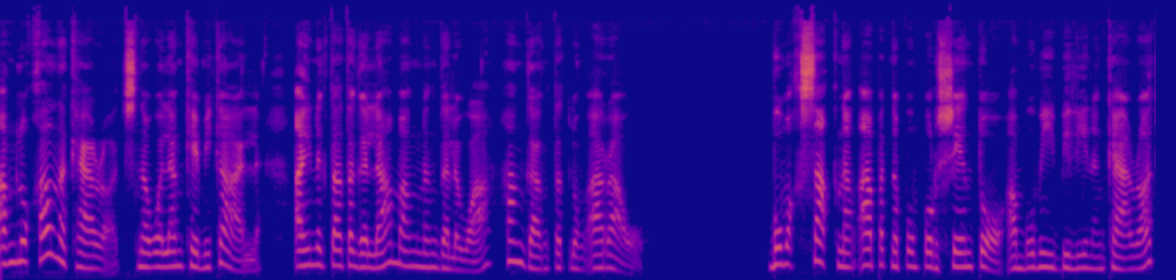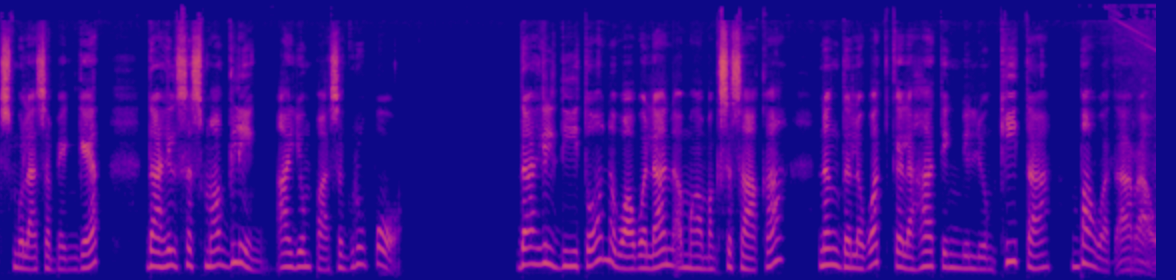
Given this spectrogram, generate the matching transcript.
Ang lokal na carrots na walang kemikal ay nagtatagal lamang ng dalawa hanggang tatlong araw. Bumaksak ng 40% ang bumibili ng carrots mula sa Benguet dahil sa smuggling ayon pa sa grupo. Dahil dito nawawalan ang mga magsasaka ng dalawat kalahating milyong kita bawat araw.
